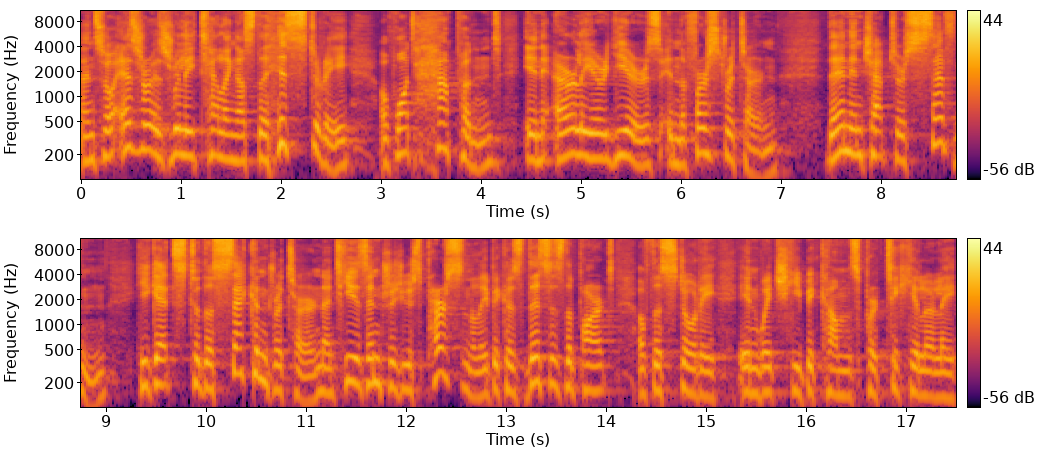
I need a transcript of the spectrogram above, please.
and so Ezra is really telling us the history of what happened in earlier years in the first return. Then in chapter 7, he gets to the second return and he is introduced personally because this is the part of the story in which he becomes particularly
